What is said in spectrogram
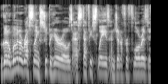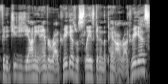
We go to Women of Wrestling Superheroes as Steffi Slays and Jennifer Flores defeated Gigi Gianni and Amber Rodriguez with Slays getting the pin on Rodriguez.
